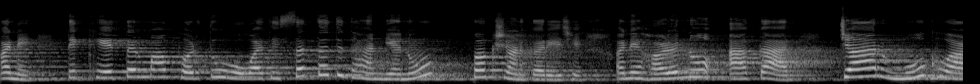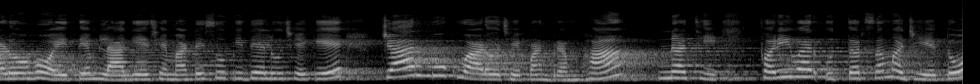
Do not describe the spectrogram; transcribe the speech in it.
અને તે ખેતરમાં ફરતું હોવાથી સતત ધાન્યનું ભક્ષણ કરે છે. અને હળનો આકાર ચાર મુખવાળો હોય તેમ લાગે છે. માટે શું કીધેલું છે કે ચાર મુખવાળો છે, પણ બ્રહ્મા નથી. ફરીવાર ઉત્તર સમજીએ તો,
